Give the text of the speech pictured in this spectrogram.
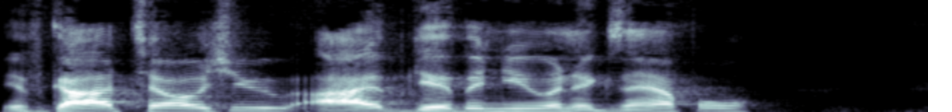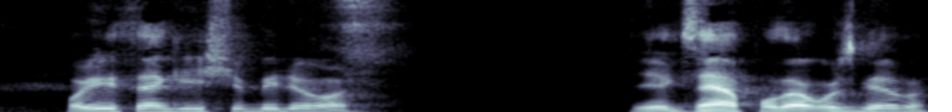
If God tells you, I've given you an example, what do you think He should be doing? The example that was given.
